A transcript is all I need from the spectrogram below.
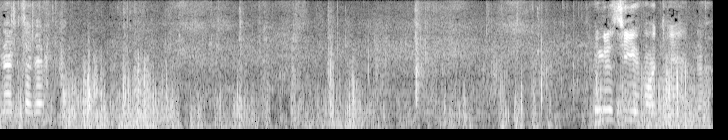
Next I got I'm gonna see if I can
